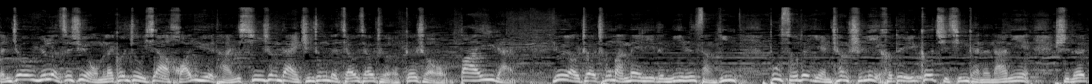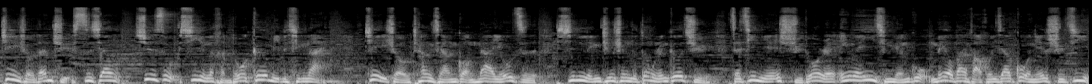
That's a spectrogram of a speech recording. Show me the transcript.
本周娱乐资讯，我们来关注一下华语乐坛新生代之中的佼佼者，歌手巴依然。拥有着充满魅力的迷人嗓音、不俗的演唱实力和对于歌曲情感的拿捏，使得这首单曲《思乡》迅速吸引了很多歌迷的青睐。这首唱响广大游子心灵之声的动人歌曲，在今年许多人因为疫情缘故没有办法回家过年的时机，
